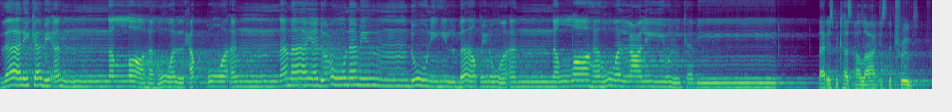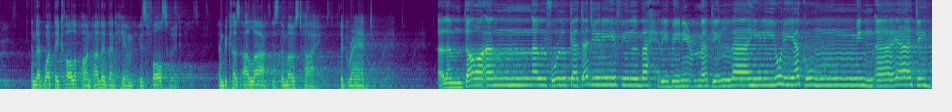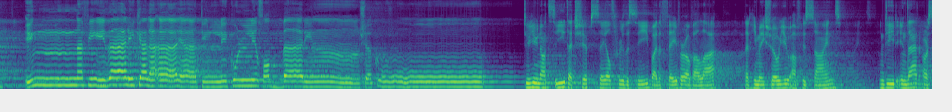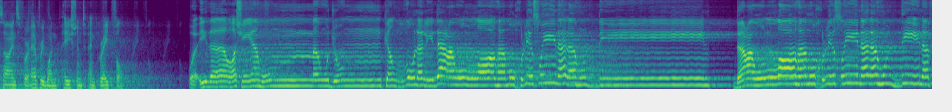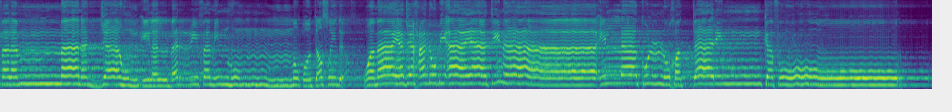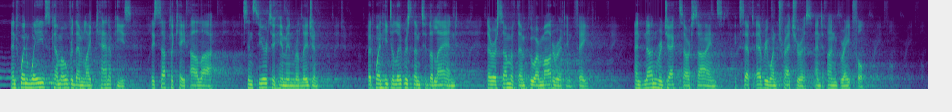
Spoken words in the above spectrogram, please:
ذلك بأن الله هو الحق وأن ما يدعون من دونه الباطل وأن الله هو العلي الكبير. That is because Allah is the truth and that what they call upon other than Him is falsehood, and because Allah is the Most High, the Grand. ألم تر أن الفلك تجري في البحر بنعمة الله ليريكم من آياته إن في ذلك لآيات لكل صبار شكور Do you not see that ships sail through the sea by the favor of Allah, that He may show you of His signs? Indeed, in that are signs for everyone patient and grateful. وإذا غشيهم موج كالظلل دعوا الله مخلصين له الدين دعوا الله مخلصين له الدين فلما نجاهم إلى البر فمنهم مقتصد وما يجحد باياتنا الا كل ختار كفور And when waves come over them like canopies, they supplicate Allah, sincere to Him in religion. But when He delivers them to the land, there are some of them who are moderate in faith. And none rejects our signs, except everyone treacherous and ungrateful.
